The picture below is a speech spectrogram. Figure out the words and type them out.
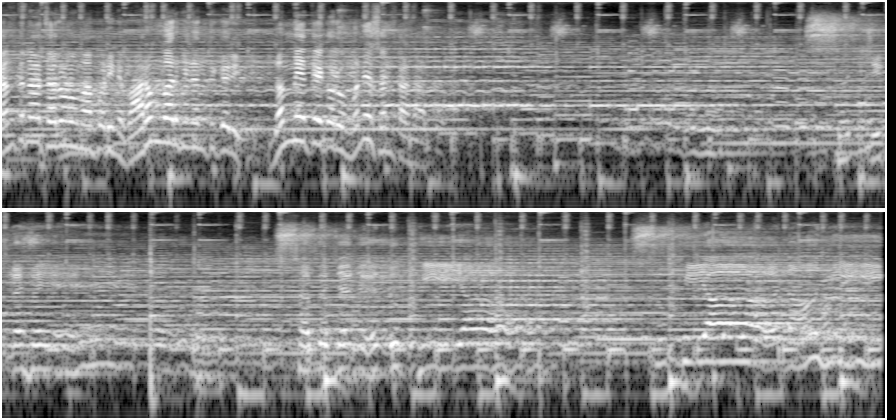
સંતના ચરણોમાં પડીને વારંવાર વિનંતી કરી, ગમે તે કરો, મને સંતા આપો. સચ કહે, સબ જગ દુખિયા, સુખિયા નાહી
